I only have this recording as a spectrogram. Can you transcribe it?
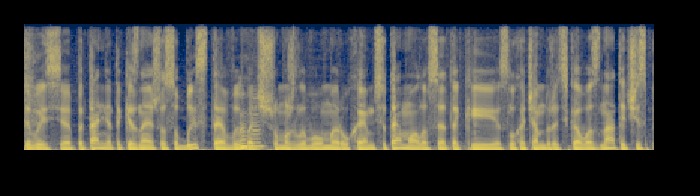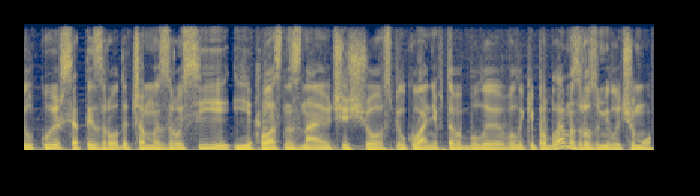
дивись, е, питання таке, знаєш, особисте. Вибач, що можливо ми рухаємо цю тему, але все-таки слухачам дуже цікаво знати, чи спілкуєшся ти з родичами з Росії, і власне знаючи, що в спілкуванні в тебе були великі проблеми, зрозуміло чому.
